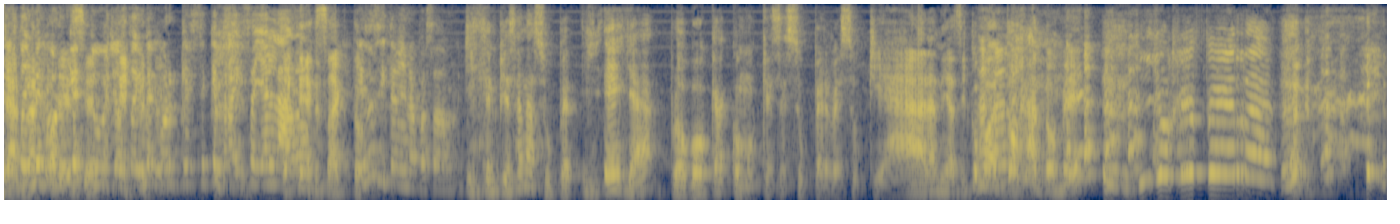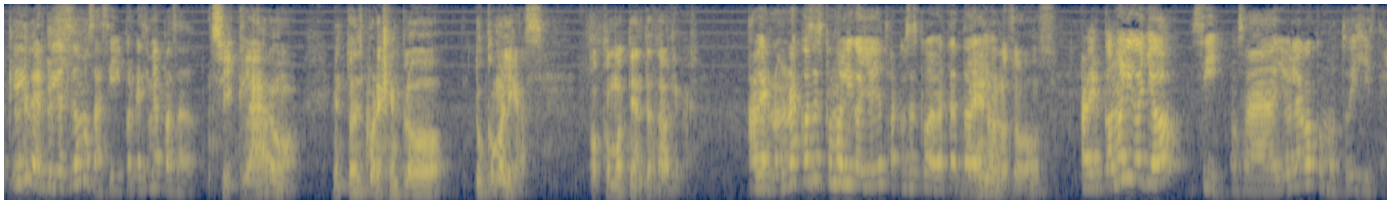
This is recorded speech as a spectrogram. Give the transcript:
yo estoy mejor que ese". tú, yo estoy mejor que ese que traes allá al lado. Exacto. Eso sí también ha pasado mucho. Y se empiezan a super. Y ella provoca como que se super besuquearan y así como antojándome. y yo, qué perra. Qué divertido, sí somos así, porque sí me ha pasado. Sí, claro. Entonces, por ejemplo, ¿tú cómo ligas? ¿O cómo te han tratado de ligar? A ver, no, una cosa es cómo ligo yo y otra cosa es cómo me de Bueno, los dos. A ver, ¿cómo ligo yo? Sí, o sea, yo le hago como tú dijiste.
